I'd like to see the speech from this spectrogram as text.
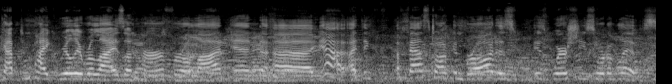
Captain Pike really relies on her for a lot. And uh, yeah, I think a fast talking broad is, is where she sort of lives.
